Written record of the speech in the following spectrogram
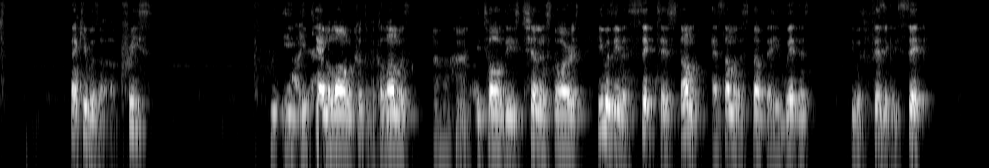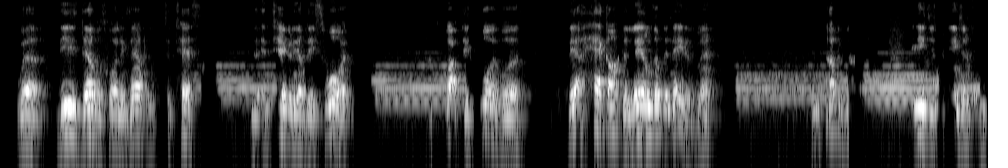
I think he was a, a priest. He, he, oh, yeah. he, came along with Christopher Columbus. Uh-huh. He told these chilling stories. He was even sick to his stomach at some of the stuff that he witnessed. He was physically sick. Well, these devils, for an example, to test the integrity of their sword, the spark they sword was they'll hack off the limbs of the natives, man. We talk about ages ranging from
